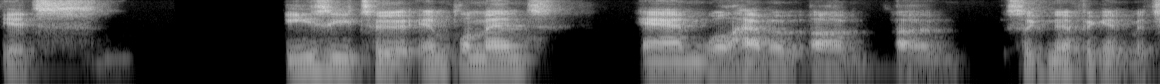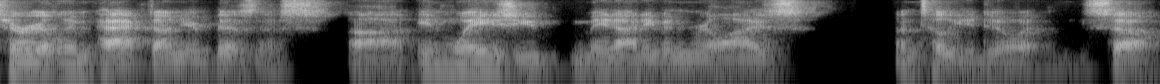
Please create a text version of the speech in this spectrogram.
it's easy to implement and will have a, a, a significant material impact on your business uh, in ways you may not even realize until you do it. So,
